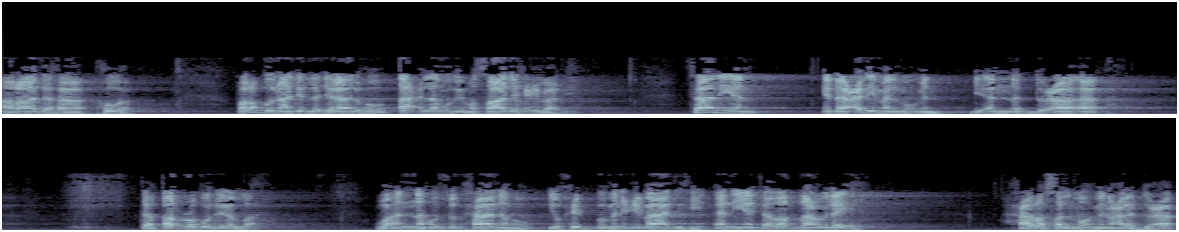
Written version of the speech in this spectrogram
أرادها هو. فربنا جل جلاله أعلم بمصالح عباده. ثانيا إذا علم المؤمن بأن الدعاء تقرب إلى الله وأنه سبحانه يحب من عباده أن يتضرع إليه حرص المؤمن على الدعاء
